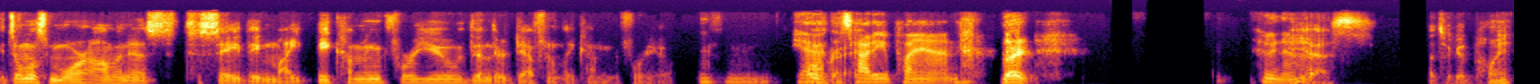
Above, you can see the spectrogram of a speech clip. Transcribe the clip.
It's almost more ominous to say they might be coming for you than they're definitely coming for you. Mm-hmm. yeah because right. how do you plan? Right. Who knows? yes that's a good point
